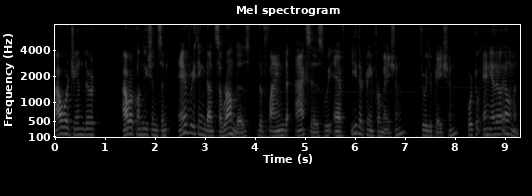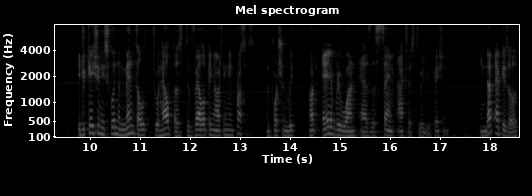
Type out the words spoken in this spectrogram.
our gender, our conditions, and everything that surrounds us define the access we have either to information, to education, or to any other element. Education is fundamental to help us developing our thinking process. Unfortunately, not everyone has the same access to education. In that episode,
